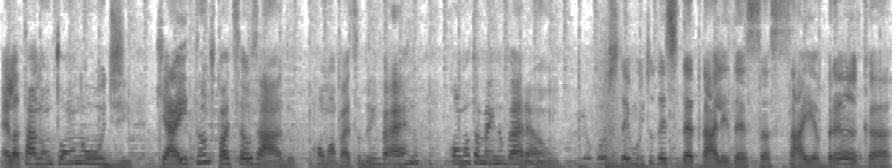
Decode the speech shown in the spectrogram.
ela tá num tom nude, que aí tanto pode ser usado como uma peça do inverno, como também no verão. Eu gostei muito desse detalhe dessa saia branca,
